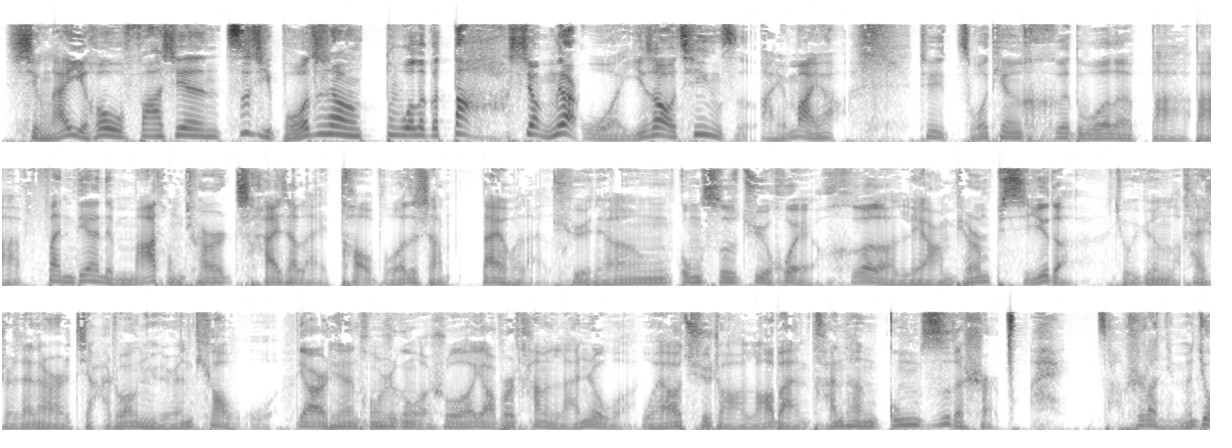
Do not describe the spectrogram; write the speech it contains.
醒来以后，发现自己脖子上多了个大项链。我一照镜子，哎呀妈呀，这昨天喝多了，把把饭店的马桶圈拆下来套脖子上带回来了。去年公司聚会喝了两瓶啤的就晕了，开始在那儿假装女人跳舞。第二天同事跟我说，要不是他们拦着我，我要去找老板谈谈工资的事儿。哎，早知道你们就。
